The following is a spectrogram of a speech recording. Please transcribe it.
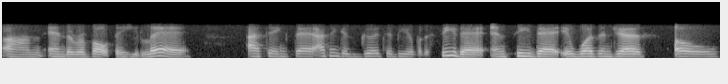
um, and the revolt that he led. I think that I think it's good to be able to see that and see that it wasn't just oh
